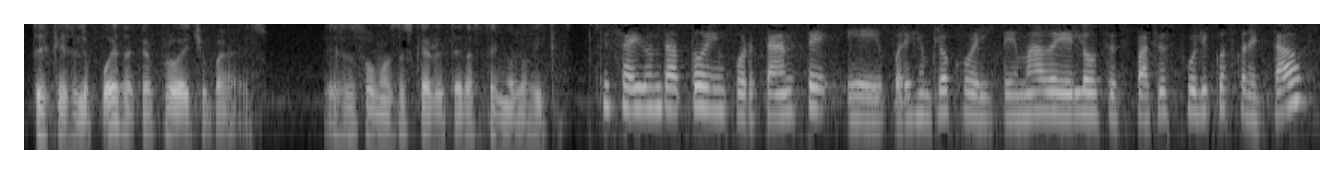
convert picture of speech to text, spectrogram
Entonces, que se le puede sacar provecho para eso. Esas famosas carreteras tecnológicas. Quizá hay un dato importante, eh, por ejemplo, con el tema de los espacios públicos conectados.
